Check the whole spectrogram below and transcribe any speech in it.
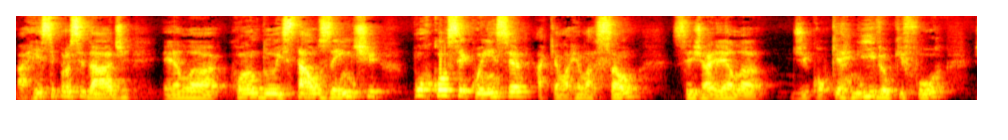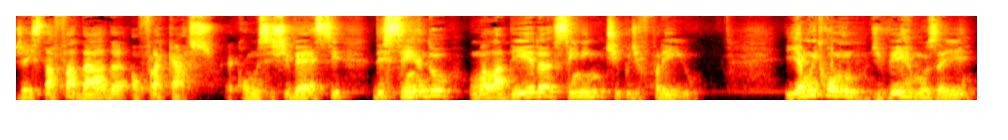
A reciprocidade, ela quando está ausente, por consequência, aquela relação, seja ela de qualquer nível que for, já está fadada ao fracasso. É como se estivesse descendo uma ladeira sem nenhum tipo de freio. E é muito comum de vermos aí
